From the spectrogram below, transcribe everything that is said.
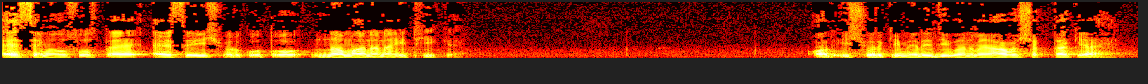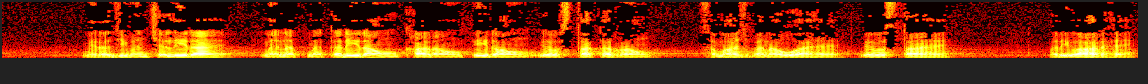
ऐसे में वो सोचता है, ऐसे ईश्वर को तो न मानना ही ठीक है। और ईश्वर की मेरे जीवन में आवश्यकता क्या है? मेरा जीवन चल ही रहा है। मेहनत मैं कर ही रहा हूँ, खा रहा हूँ, पी रहा हूँ, व्यवस्था कर रहा हूँ। समाज बना हुआ है, व्यवस्था है, परिवार है।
